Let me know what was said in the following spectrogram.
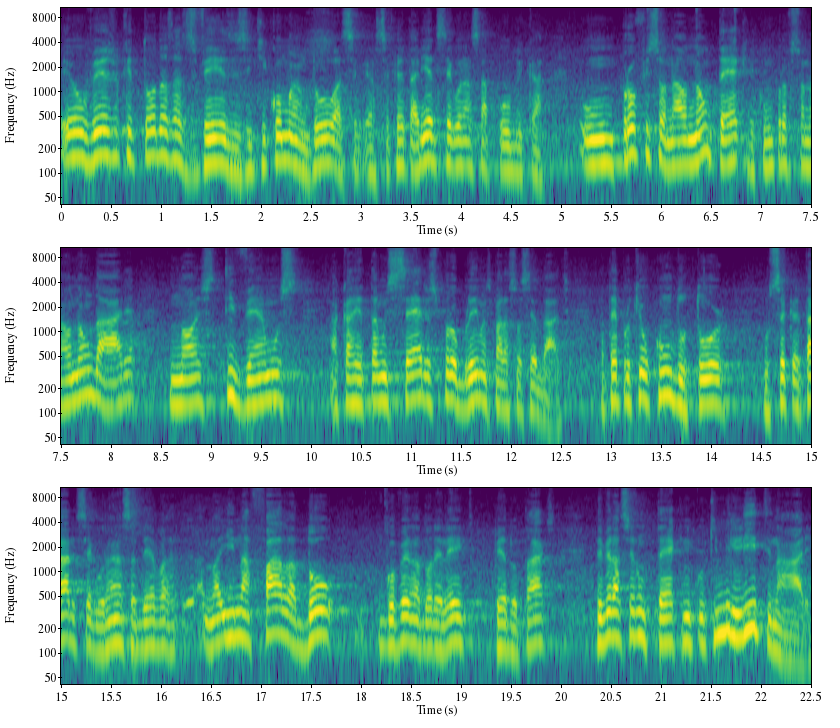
Eu vejo que todas as vezes em que comandou a Secretaria de Segurança Pública um profissional não técnico, um profissional não da área, nós tivemos, acarretamos sérios problemas para a sociedade. Até porque o condutor, o secretário de segurança deva, e na fala do governador eleito, Pedro Táxi, deverá ser um técnico que milite na área.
